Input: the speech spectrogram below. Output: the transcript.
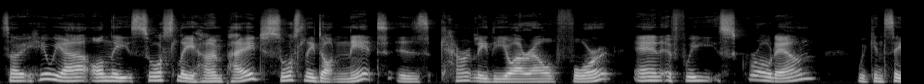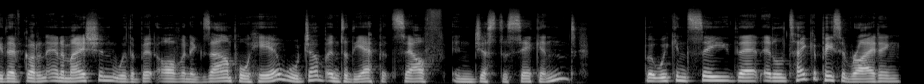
So here we are on the Sourcely homepage. Sourcely.net is currently the URL for it. And if we scroll down, we can see they've got an animation with a bit of an example here. We'll jump into the app itself in just a second. But we can see that it'll take a piece of writing,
